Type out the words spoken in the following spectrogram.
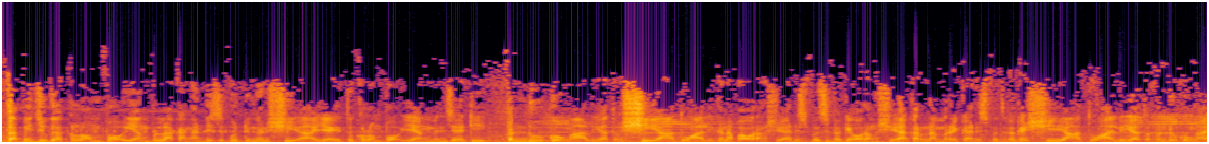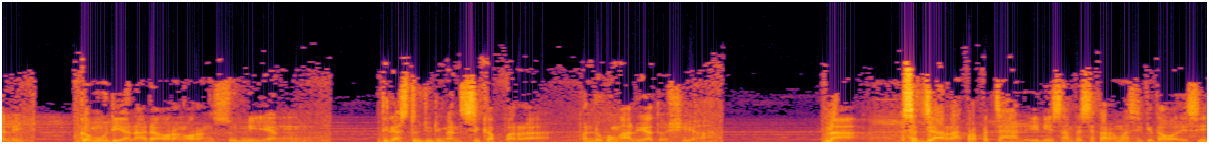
Tapi juga kelompok yang belakangan disebut dengan Syiah, yaitu kelompok yang menjadi pendukung Ali atau Syiatu Ali. Kenapa orang Syiah disebut sebagai orang Syiah? Karena mereka disebut sebagai Syiatu Ali atau pendukung Ali. Kemudian ada orang-orang Sunni yang tidak setuju dengan sikap para pendukung Ali atau Syiah. Nah, sejarah perpecahan ini sampai sekarang masih kita warisi.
